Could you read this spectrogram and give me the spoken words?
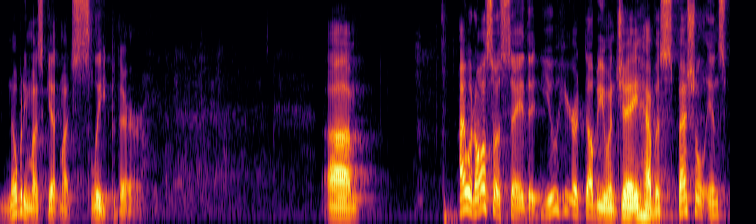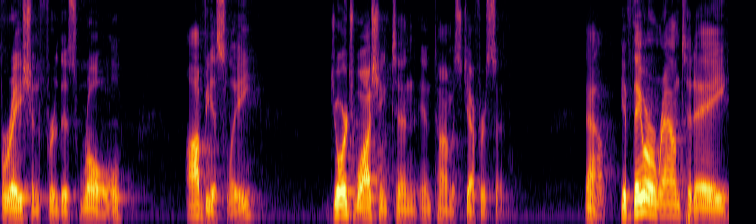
Nobody must get much sleep there. Um, I would also say that you here at W&J have a special inspiration for this role, obviously, George Washington and Thomas Jefferson. Now, if they were around today,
